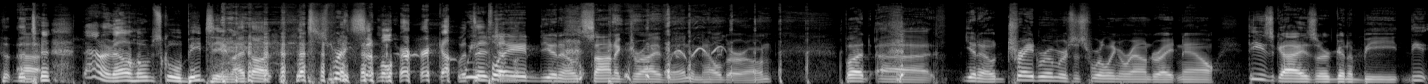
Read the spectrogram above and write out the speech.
The t- I don't know homeschool B team. I thought it's pretty similar. we played, you know, Sonic Drive-In and held our own. But uh, you know, trade rumors are swirling around right now. These guys are going to be. The,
